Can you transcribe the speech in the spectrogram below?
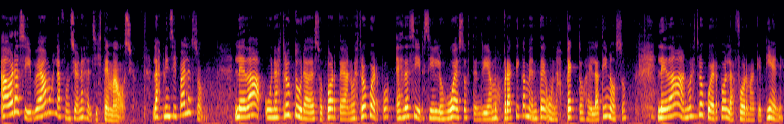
Ahora sí, veamos las funciones del sistema óseo. Las principales son le da una estructura de soporte a nuestro cuerpo, es decir, sin los huesos tendríamos prácticamente un aspecto gelatinoso, le da a nuestro cuerpo la forma que tiene.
